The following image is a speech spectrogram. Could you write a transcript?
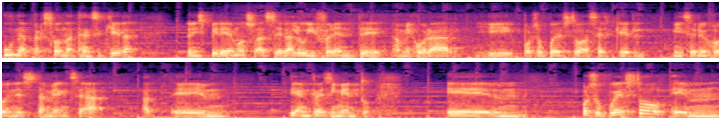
una persona, ni siquiera lo inspiremos a hacer algo diferente, a mejorar y por supuesto hacer que el Ministerio de Jóvenes también sea eh, en crecimiento. Em, por supuesto, em,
